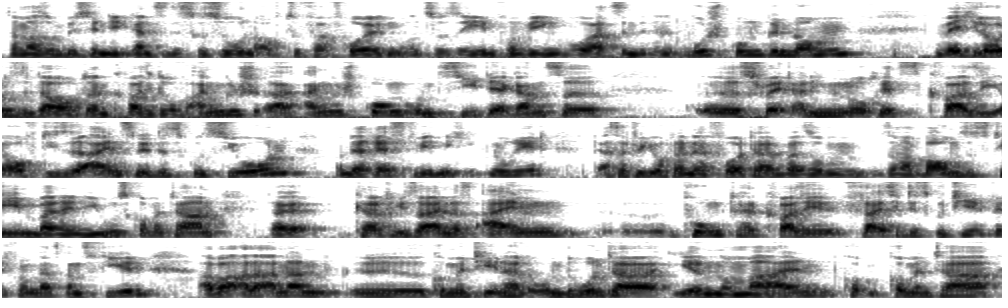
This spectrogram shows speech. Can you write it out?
sag mal, so ein bisschen die ganze Diskussion auch zu verfolgen und zu sehen, von wegen, wo hat sie denn den Ursprung genommen, welche Leute sind da auch dann quasi drauf anges äh, angesprungen und zieht der ganze äh, Thread eigentlich nur noch jetzt quasi auf diese einzelne Diskussion und der Rest wird nicht ignoriert. Da ist natürlich auch dann der Vorteil bei so einem sagen wir, Baumsystem, bei den News-Kommentaren. Da kann natürlich sein, dass ein Punkt halt quasi fleißig diskutiert wird von ganz, ganz vielen, aber alle anderen äh, kommentieren halt unten drunter ihren normalen Kom Kommentar.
